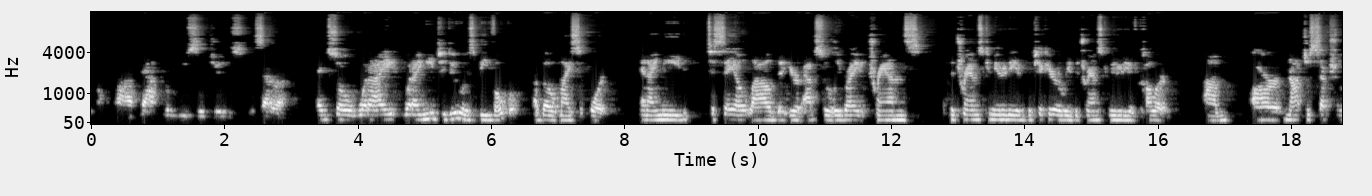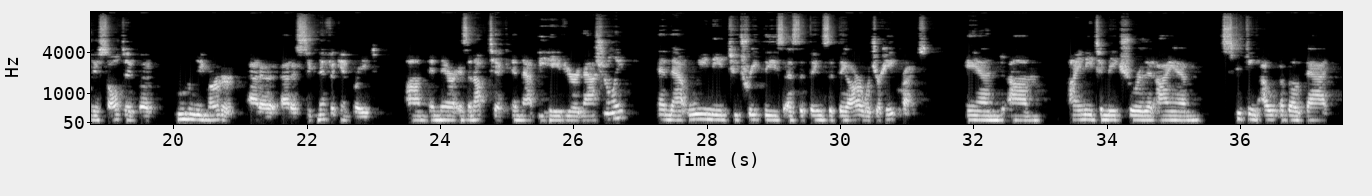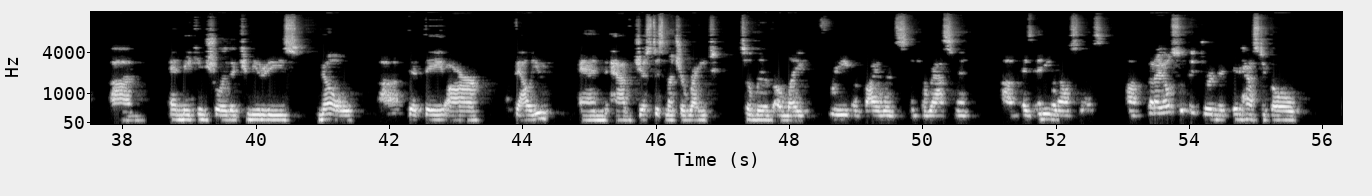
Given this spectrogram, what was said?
uh, bathroom usages, etc. And so what I what I need to do is be vocal about my support, and I need to say out loud that you're absolutely right. Trans, the trans community, and particularly the trans community of color, um, are not just sexually assaulted, but brutally murdered at a at a significant rate. Um, and there is an uptick in that behavior nationally and that we need to treat these as the things that they are, which are hate crimes. And um, I need to make sure that I am speaking out about that um, and making sure that communities know uh, that they are valued and have just as much a right to live a life free of violence and harassment um, as anyone else does. Um, but I also think, Jordan, it, it has to go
